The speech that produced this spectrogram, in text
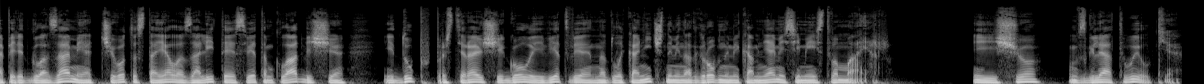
А перед глазами от чего-то стояло залитое светом кладбище и дуб, простирающий голые ветви над лаконичными надгробными камнями семейства Майер. И еще взгляд Уилки,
